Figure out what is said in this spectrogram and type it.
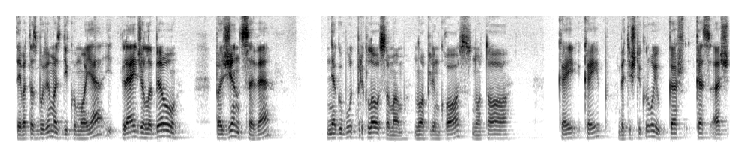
Tai va tas buvimas dykumoje leidžia labiau pažinti save, negu būti priklausomam nuo aplinkos, nuo to, kai, kaip, bet iš tikrųjų, kas, kas aš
